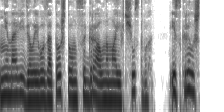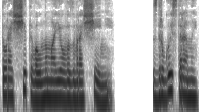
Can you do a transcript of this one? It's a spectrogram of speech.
ненавидела его за то, что он сыграл на моих чувствах и скрыл, что рассчитывал на мое возвращение. С другой стороны,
